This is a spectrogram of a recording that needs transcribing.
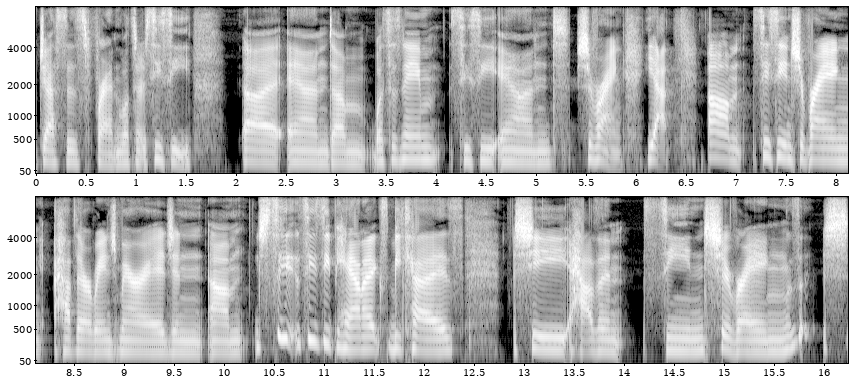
jess's friend what's her Cece uh, and um, what's his name? Cece and Shivrang. Yeah. Um, Cece and Shivrang have their arranged marriage, and um, Cece panics because she hasn't seen Shivrang's Sh-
